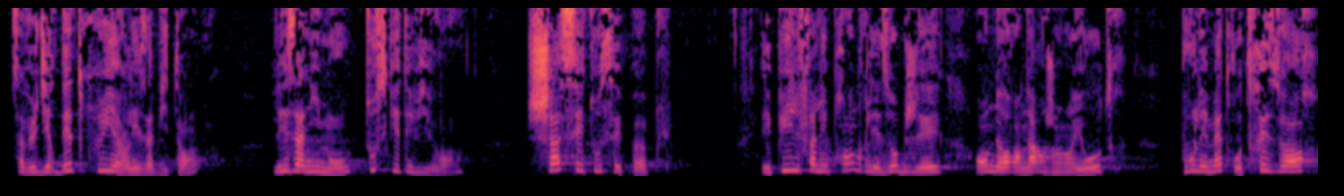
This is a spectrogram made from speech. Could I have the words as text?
Ça veut dire détruire les habitants, les animaux, tout ce qui était vivant, chasser tous ces peuples. Et puis il fallait prendre les objets en or, en argent et autres pour les mettre au trésor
